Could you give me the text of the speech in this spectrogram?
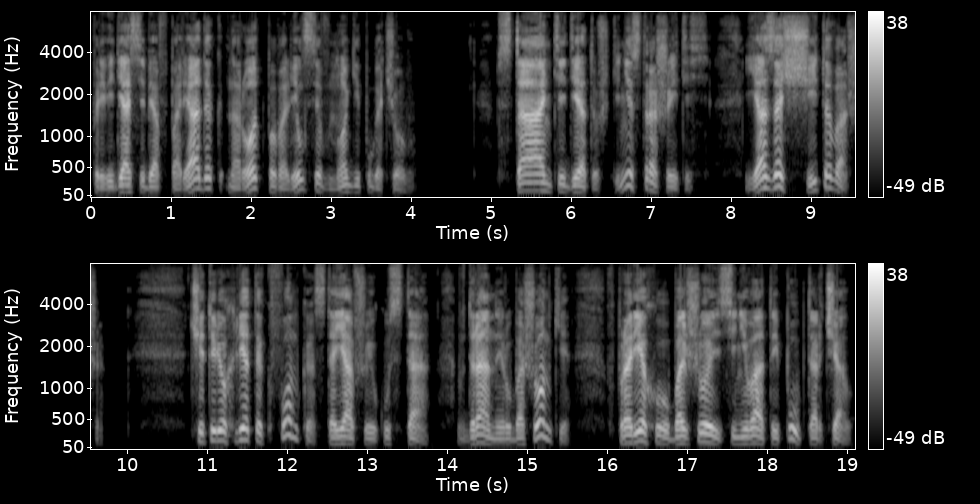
Приведя себя в порядок, народ повалился в ноги Пугачеву. — Встаньте, детушки, не страшитесь. Я защита ваша. Четырехлеток Фомка, стоявший у куста в драной рубашонке, в прореху большой синеватый пуп торчал.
